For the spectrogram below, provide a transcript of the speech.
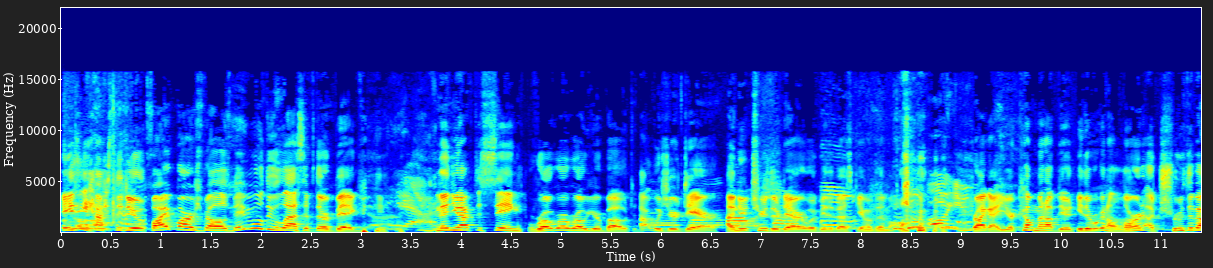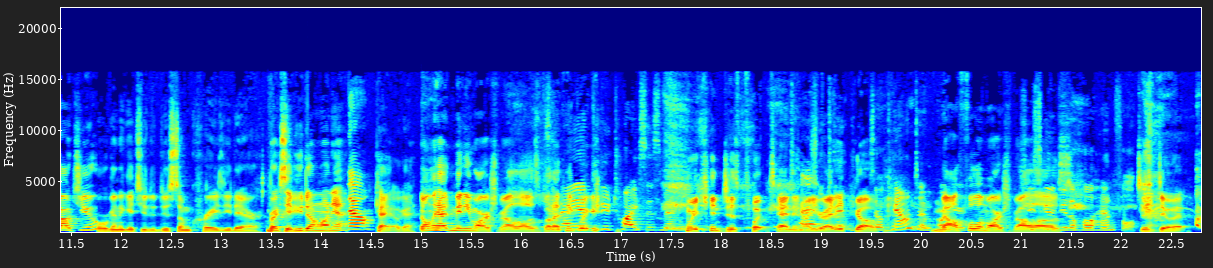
Hazy has to do five marshmallows. Maybe we'll do less if they're big. Yeah. and then you have to sing row row row your boat. That was your dare. A new truth or dare would be the best game of them all. Oh yeah. Right guy, you're coming up, dude. Either we're gonna learn a truth about you, or we're gonna get you to do some crazy dare. Brexy, have you done one yet? No. Okay, okay. We only had mini marshmallows, but I think you we have to can, do twice as many. we can just put ten in. Are you ready? Go. So count them. Mouthful of marshmallows. She's gonna do the whole handful. Just do it.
